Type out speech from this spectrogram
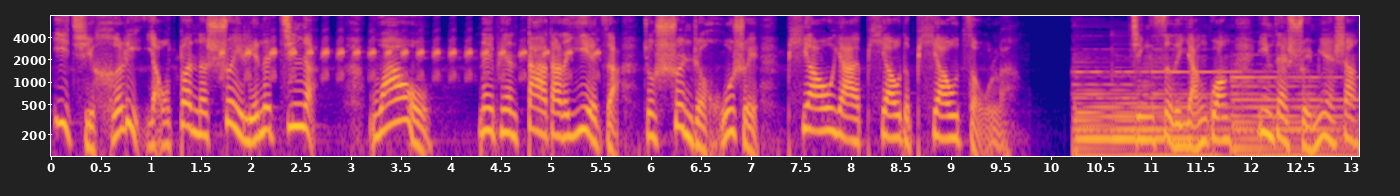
一起合力咬断了睡莲的茎啊。哇哦，那片大大的叶子啊，就顺着湖水飘呀飘的飘走了。金色的阳光映在水面上，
